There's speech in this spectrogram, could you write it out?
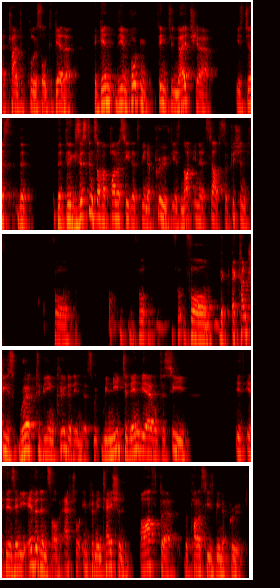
at trying to pull this all together. Again, the important thing to note here is just that that the existence of a policy that's been approved is not in itself sufficient for for for, the, a country's work to be included in this. We, we need to then be able to see if, if there's any evidence of actual implementation after the policy has been approved.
